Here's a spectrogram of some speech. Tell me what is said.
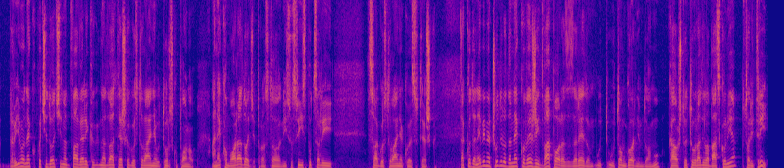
Da vidimo neko ko će doći na dva velika na dva teška gostovanja u Tursku ponovo. A neko mora da dođe, prosto nisu svi ispucali sva gostovanja koja su teška. Tako da ne bi me čudilo da neko veže i dva poraza za redom u, u tom gornjem domu, kao što je to uradila Baskonija, u stvari tri.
